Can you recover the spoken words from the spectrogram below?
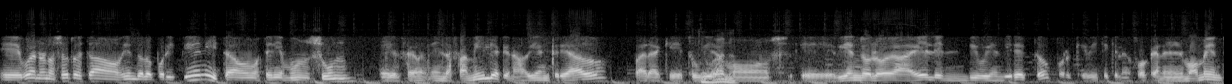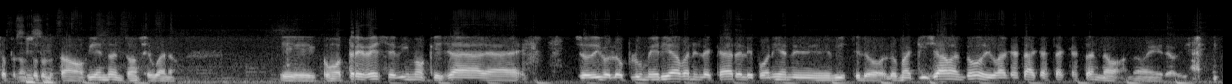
Eh, bueno, nosotros estábamos viéndolo por IPN y estábamos, teníamos un Zoom eh, en la familia que nos habían creado para que estuviéramos eh, viéndolo a él en vivo y en directo, porque viste que lo enfocan en el momento, pero nosotros lo estábamos viendo, entonces bueno, como tres veces vimos que ya, yo digo, lo plumereaban en la cara, le ponían, viste, lo, maquillaban todo, digo, acá está, acá está, acá está, no, no era, viste.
